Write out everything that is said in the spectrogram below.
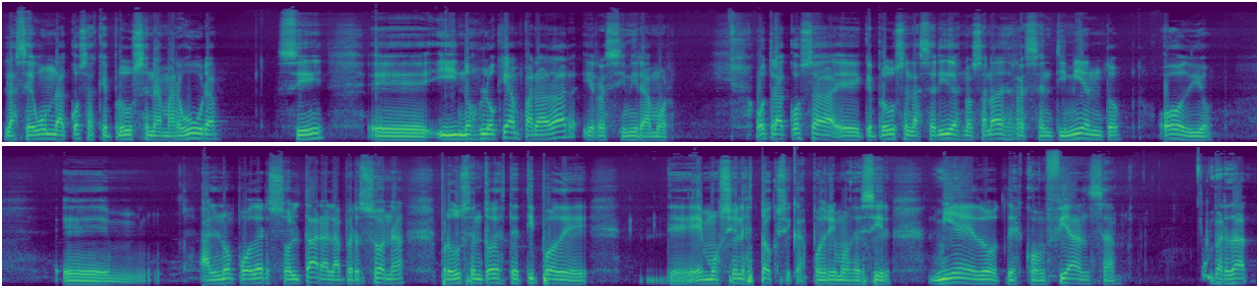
La segunda cosa es que producen amargura ¿sí? Eh, y nos bloquean para dar y recibir amor. Otra cosa eh, que producen las heridas no sanadas es resentimiento, odio. Eh, al no poder soltar a la persona, producen todo este tipo de, de emociones tóxicas, podríamos decir, miedo, desconfianza, ¿verdad?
